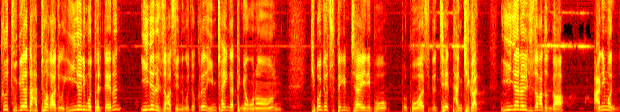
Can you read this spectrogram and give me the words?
그 두 개가 다 합쳐가지고 2년이 못할 때는 2년을 주장할 수 있는 거죠. 그래서 임차인 같은 경우는 기본적으로 주택 임차인이 보호, 보호할 수 있는 최단 기간 2년을 주장하든가 아니면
